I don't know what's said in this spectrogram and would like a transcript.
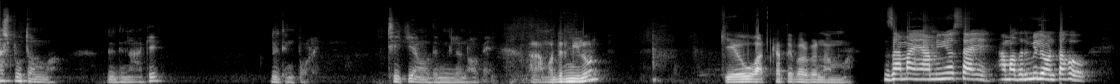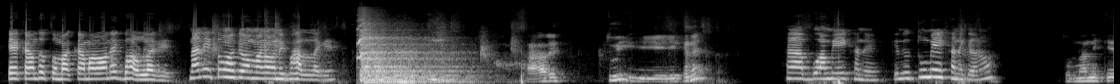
আসব তো আম্মা। দুদিন আগে দুদিন পরে। ঠিকই আমাদের মিলন হবে। আর আমাদের মিলন কেউ আটকাতে পারবে না আম্মা। জামাই আমিও চাই আমাদের মিলনটা হোক। একান্ত তোমাকে আমার অনেক ভালো লাগে। নানি তোমাকে আমার অনেক ভালো লাগে। আরে তুই এখানে? হ্যাঁ আব্বু আমি এইখানে কিন্তু তুমি এখানে কেন? তোর নানিকে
